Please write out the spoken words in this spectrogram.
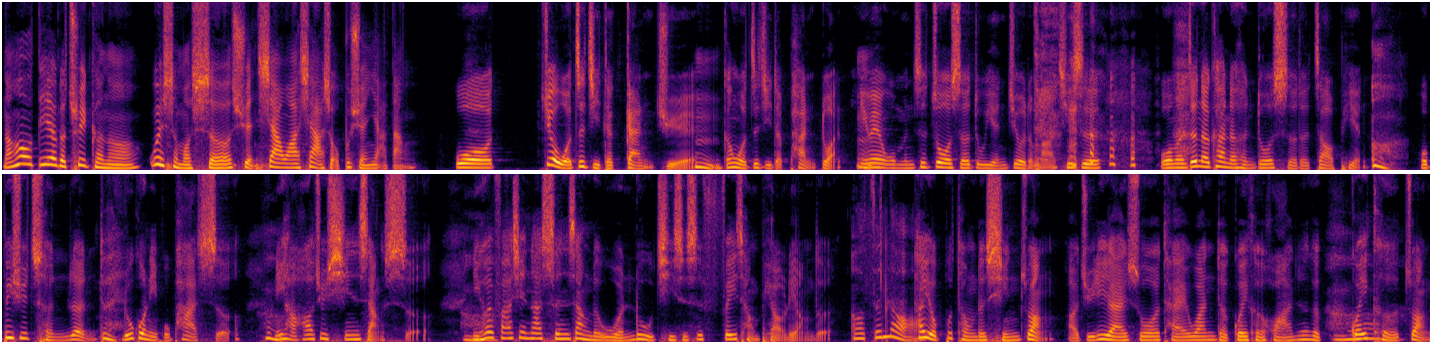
然后第二个 trick 呢，为什么蛇选夏娃下手不选亚当？我。就我自己的感觉，嗯，跟我自己的判断，嗯，因为我们是做蛇毒研究的嘛，其实我们真的看了很多蛇的照片。嗯，我必须承认，对，如果你不怕蛇，你好好去欣赏蛇，嗯，你会发现它身上的纹路其实是非常漂亮的。哦，真的哦，它有不同的形状啊。举例来说，台湾的龟壳花那个龟壳状，哦，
